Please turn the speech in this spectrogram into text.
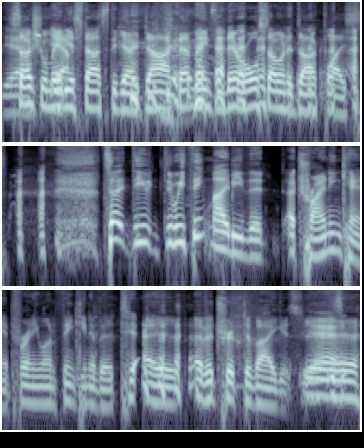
Yeah. Social media Yeah. starts to go dark. That means that they're also in a dark place. So do you, do we think maybe that a training camp for anyone thinking of a t- uh, of a trip to Vegas? Yeah. Is it-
